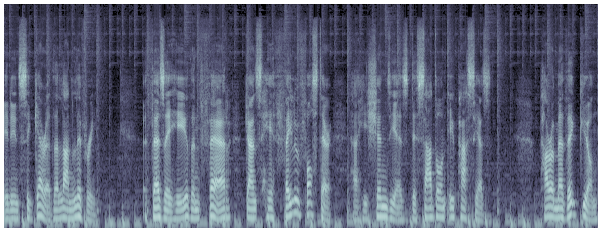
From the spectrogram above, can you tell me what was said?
in in sigera the lan livery. These he than fair gans he thelu foster ha hi shindies disadon upasias. Parameddigion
